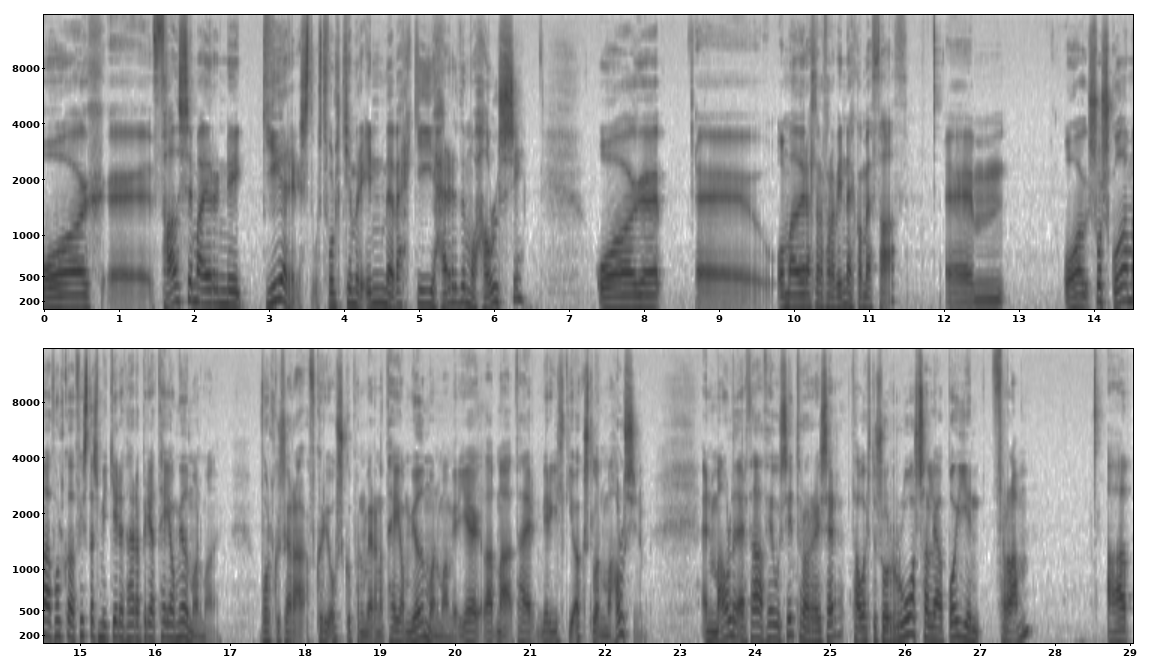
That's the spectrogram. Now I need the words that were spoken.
og uh, það sem að erunni gerist, veist, fólk kemur inn með verki í herðum og hálsi og uh, og maður ætlar að fara að vinna eitthvað með það. Um, og svo skoða maður fólk að það fyrsta sem ég gerir það er að byrja að tegja á mjöðmánum að þeim. Fólk sér af hverju óskupunum er hann að tegja á mjöðmánum að mér? Ég, þarna, það er mér illt í öxlunum og hálsinum. En málið er það að þegar þú sittur á reysir þá ertu svo rosalega bógin fram að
